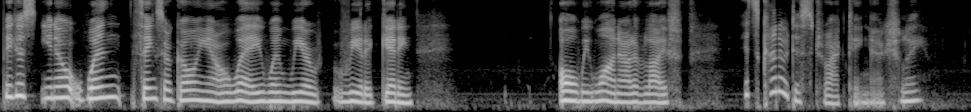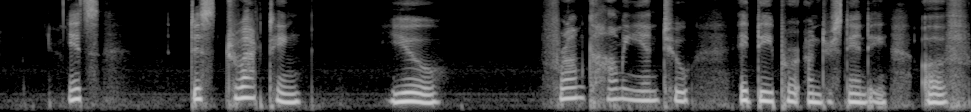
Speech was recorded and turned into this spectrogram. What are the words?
Because, you know, when things are going our way, when we are really getting all we want out of life, it's kind of distracting, actually. It's distracting you from coming into a deeper understanding of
